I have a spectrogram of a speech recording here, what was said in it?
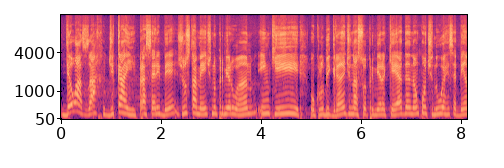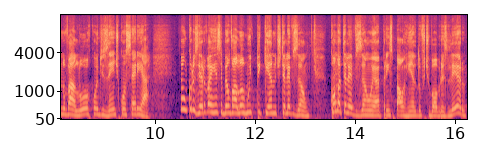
deu azar de cair para a Série B justamente no primeiro ano em que o clube grande na sua primeira queda não continua recebendo valor condizente com a Série A. Então o Cruzeiro vai receber um valor muito pequeno de televisão. Como a televisão é a principal renda do futebol brasileiro,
